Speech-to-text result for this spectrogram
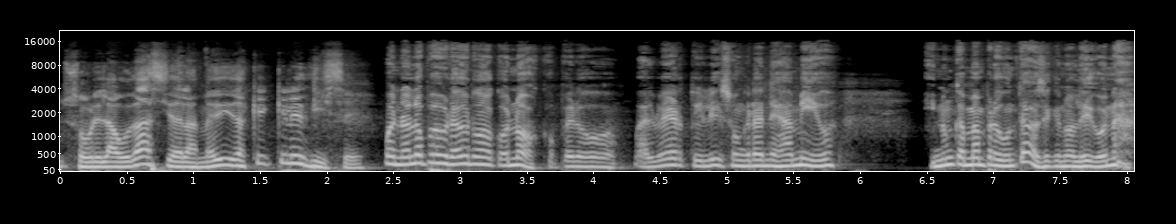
sobre la audacia de las medidas. ¿Qué, qué les dice? Bueno, a López Obrador no lo conozco, pero Alberto y Luis son grandes amigos y nunca me han preguntado, así que no le digo nada.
